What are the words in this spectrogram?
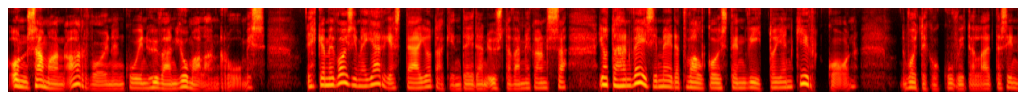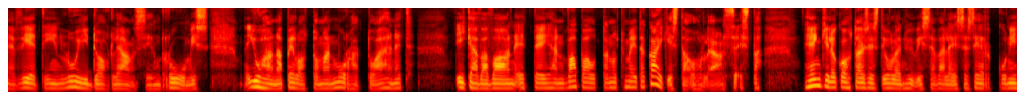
on saman arvoinen kuin hyvän Jumalan ruumis. Ehkä me voisimme järjestää jotakin teidän ystävänne kanssa, jotta hän veisi meidät valkoisten viittojen kirkkoon. Voitteko kuvitella, että sinne vietiin Louis d'Orleansin ruumis, Juhana pelottoman murhattua hänet? Ikävä vaan, ettei hän vapauttanut meitä kaikista Orleanseista. Henkilökohtaisesti olen hyvissä väleissä serkkuni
